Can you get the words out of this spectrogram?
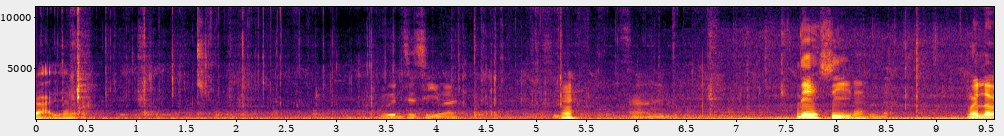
กายใช่ไหมเงินซื้อสีมาฮะเด้สี่นะเมื่อแล้ว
